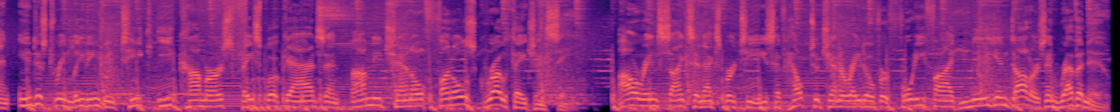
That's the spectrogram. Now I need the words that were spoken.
an industry-leading boutique e-commerce, Facebook ads, and omni-channel funnels growth agency. Our insights and expertise have helped to generate over $45 million in revenue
